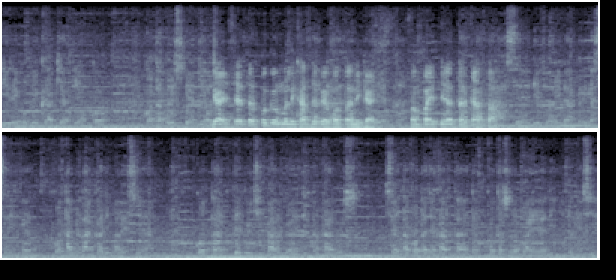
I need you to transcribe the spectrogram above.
di Republik Rakyat Tiongkok, kota Brisbane di Australia, Guys, saya terpegum melihat DP kota ni guys. Sampai tidak terkata. Di Florida, Amerika Serikat, Melaka di Malaysia, kota Tegucigalpa di Honduras, serta kota Jakarta dan kota Surabaya di Indonesia.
